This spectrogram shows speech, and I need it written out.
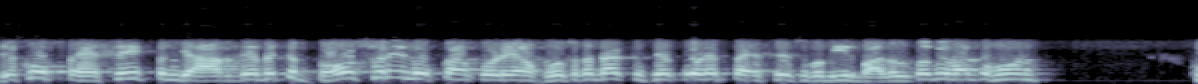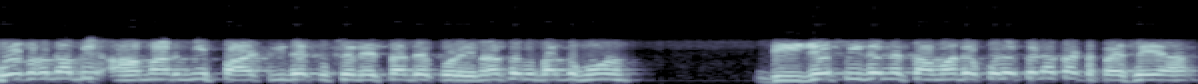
ਦੇਖੋ, ਪੈਸੇ ਪੰਜਾਬ ਦੇ ਵਿੱਚ ਬਹੁਤ ਸਾਰੇ ਲੋਕਾਂ ਕੋਲੇ ਆ। ਹੋ ਸਕਦਾ ਕਿਸੇ ਕੋਲੇ ਪੈਸੇ ਸੁਖਬੀਰ ਬਾਦਲ ਤੋਂ ਵੀ ਵੱਧ ਹੋਣ। ਹੋ ਸਕਦਾ ਵੀ ਆਮ ਆਦਮੀ ਪਾਰਟੀ ਦੇ ਕਿਸੇ ਨੇਤਾ ਦੇ ਕੋਲੇ ਇਹਨਾਂ ਤੋਂ ਵੀ ਵੱਧ ਹੋਣ। ਬੀਜੇਪੀ ਦੇ ਨੇਤਾਵਾਂ ਦੇ ਕੋਲੇ ਕਿਹੜਾ ਘੱਟ ਪੈਸੇ ਆ?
